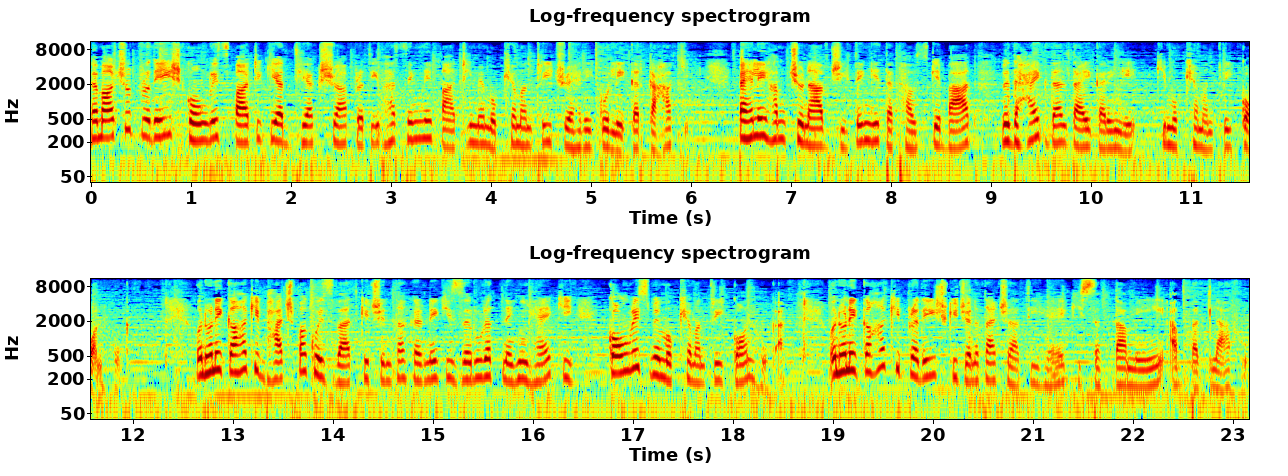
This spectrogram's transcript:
हिमाचल प्रदेश कांग्रेस पार्टी की अध्यक्षा प्रतिभा सिंह ने पार्टी में मुख्यमंत्री चेहरे को लेकर कहा कि पहले हम चुनाव जीतेंगे तथा उसके बाद विधायक दल तय करेंगे कि मुख्यमंत्री कौन होगा। उन्होंने कहा कि भाजपा को इस बात की चिंता करने की ज़रूरत नहीं है कि कांग्रेस में मुख्यमंत्री कौन होगा। उन्होंने कहा कि प्रदेश की जनता चाहती है कि सत्ता में अब बदलाव हो।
